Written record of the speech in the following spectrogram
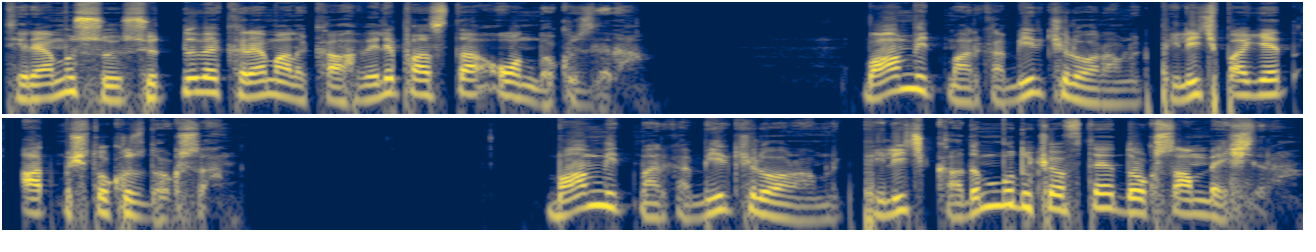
tiramisu sütlü ve kremalı kahveli pasta 19 lira. Banvit marka 1 kilogramlık piliç baget 69.90. Banvit marka 1 kilogramlık piliç kadın budu köfte 95 lira.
